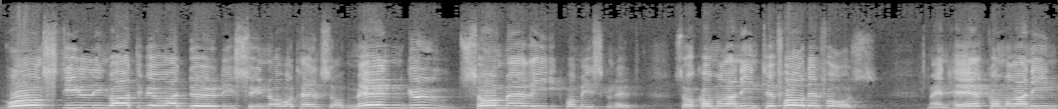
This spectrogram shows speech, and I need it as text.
Vår stilling var at vi var døde i synd og overtredelser. Men Gud, som er rik på miskunnhet, så kommer Han inn til fordel for oss. Men her kommer Han inn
